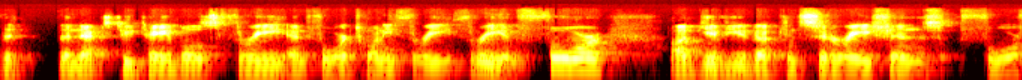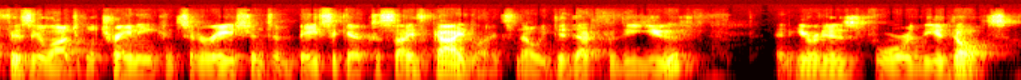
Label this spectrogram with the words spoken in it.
the, the next two tables, three and four, 23, three and four, uh, give you the considerations for physiological training considerations and basic exercise guidelines. Now we did that for the youth, and here it is for the adults.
